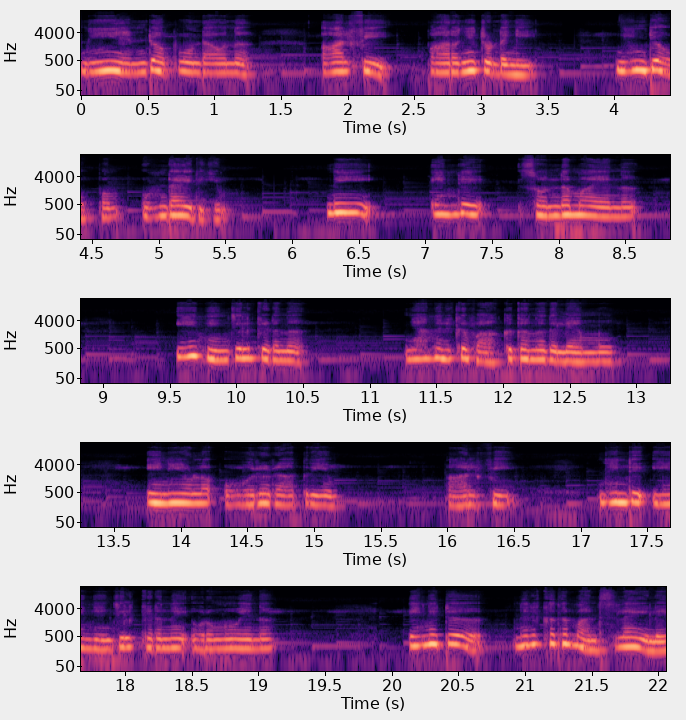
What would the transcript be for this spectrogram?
നീ എന്റെ ഒപ്പം ഉണ്ടാവുമെന്ന് ആൽഫി പറഞ്ഞിട്ടുണ്ടെങ്കിൽ നിന്റെ ഒപ്പം ഉണ്ടായിരിക്കും. നീ എന്റെ സ്വന്തമായെന്ന് ഈ നെഞ്ചിൽ കിടന്ന് ഞാൻ നിനക്ക് വാക്ക് തന്നതല്ലേ അമ്മു? ഇനിയുള്ള ഓരോ രാത്രിയും ആൽഫി നിന്റെ ഈ നെഞ്ചിൽ കിടന്നേ ഉറങ്ങുമെന്ന് എന്നിട്ട് നിനക്കത് മനസ്സിലായില്ലേ?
